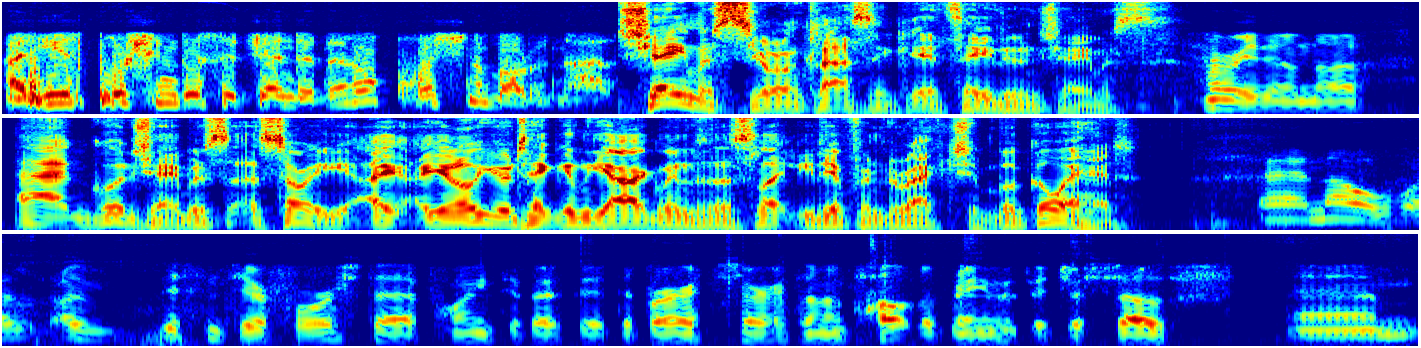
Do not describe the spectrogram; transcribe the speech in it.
And he is pushing this agenda. There's no question about it now. Seamus, you're on Classic Hits. How you doing, Seamus? How are you doing now? Uh, good, Seamus. Uh, sorry, I, I know you're taking the argument in a slightly different direction, but go ahead. Uh, no, well, I listened to your first uh, point about the, the birth cert, and I'm in total agreement with yourself. Um,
